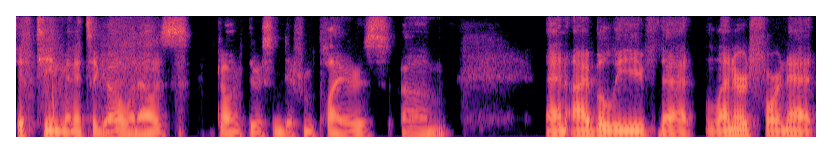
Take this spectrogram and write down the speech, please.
15 minutes ago when I was going through some different players. Um, and I believe that Leonard Fournette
